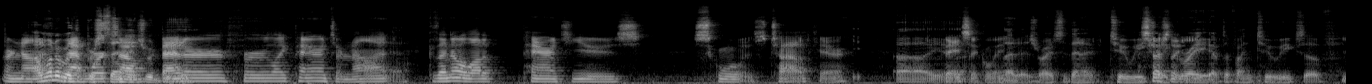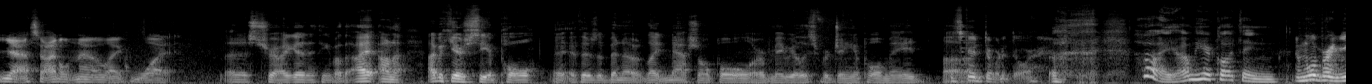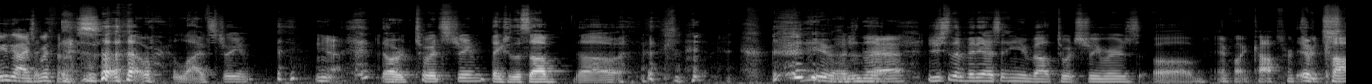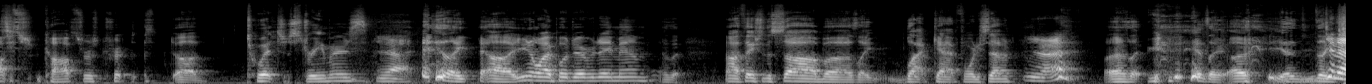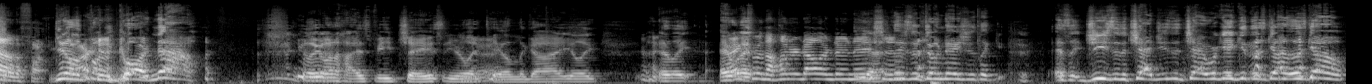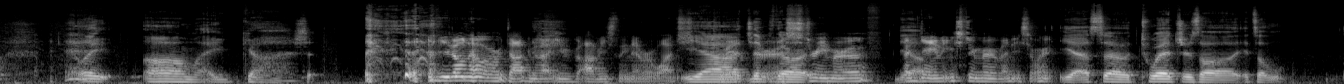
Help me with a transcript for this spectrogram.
or not I wonder what that the works percentage out would be. better for like parents or not. Yeah. Because I know a lot of parents use school as childcare, Uh, yeah, basically. That is right. So then two weeks, Especially- like, great. You have to find two weeks of. Yeah, so I don't know like what. That is true. I get anything about that. I, I don't know. I'd be curious to see a poll if there's been a like national poll or maybe at least a Virginia poll made. Uh, Let's go door to door, Hi, I'm here collecting and we'll bring you guys with us. live stream Yeah, or Twitch stream. Thanks for the sub. Uh, can you imagine that? Yeah. Did you see the video I sent you about Twitch streamers? Um, if like cops were. if cops cops were tri- uh, Twitch streamers. Yeah, like, uh, you know why I post you every day, ma'am? I was like, uh, thanks for the sub. Uh, I was like, Black Cat 47. yeah. I was like, it's like, uh, yeah, like, Get out of the fucking. Car. Get on the fucking car now! You're like Yeah. on a high speed chase, and you're like Yeah. tailing the guy. You're like, and like, Thanks everyone- for the hundred dollar yeah, donation. there's a donation. Like, it's like G's in the chat, G's in the chat. We're gonna get this guy. Let's go. Like, oh my gosh. if you don't know what we're talking about, you've obviously never watched Yeah, Twitch there- or there a are- streamer of Yeah. a gaming streamer of any sort. Yeah, so Twitch is a it's a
